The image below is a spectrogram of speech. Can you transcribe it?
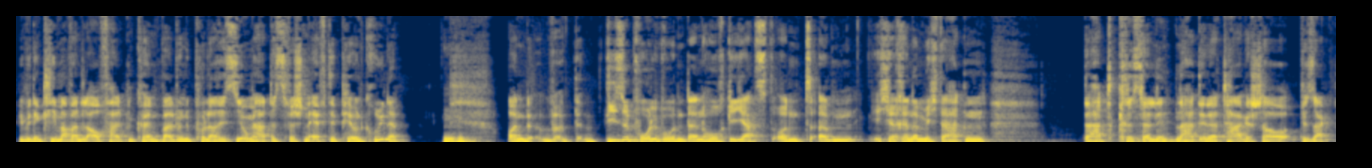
wie wir den Klimawandel aufhalten können, weil du eine Polarisierung hattest zwischen FDP und Grüne. Mhm. Und diese Pole wurden dann hochgejatzt und ähm, ich erinnere mich, da hatten, da hat Christian Lindner hat in der Tagesschau gesagt,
